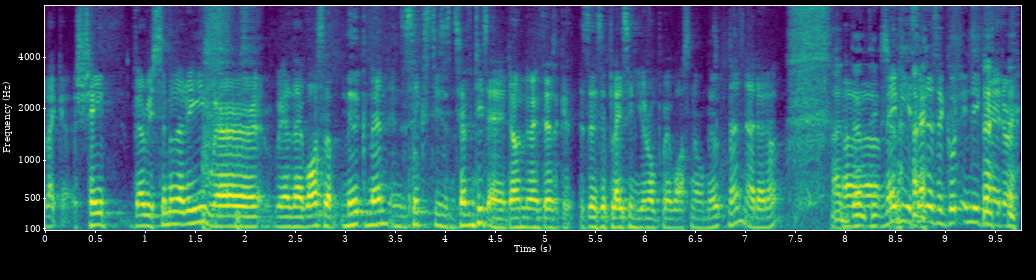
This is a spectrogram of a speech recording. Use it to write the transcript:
like a shape very similarly, where where there was a milkman in the 60s and 70s, and I don't know if there's a, if there's a place in Europe where there was no milkman. I don't know. I don't uh, think so. Maybe that is a good indicator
